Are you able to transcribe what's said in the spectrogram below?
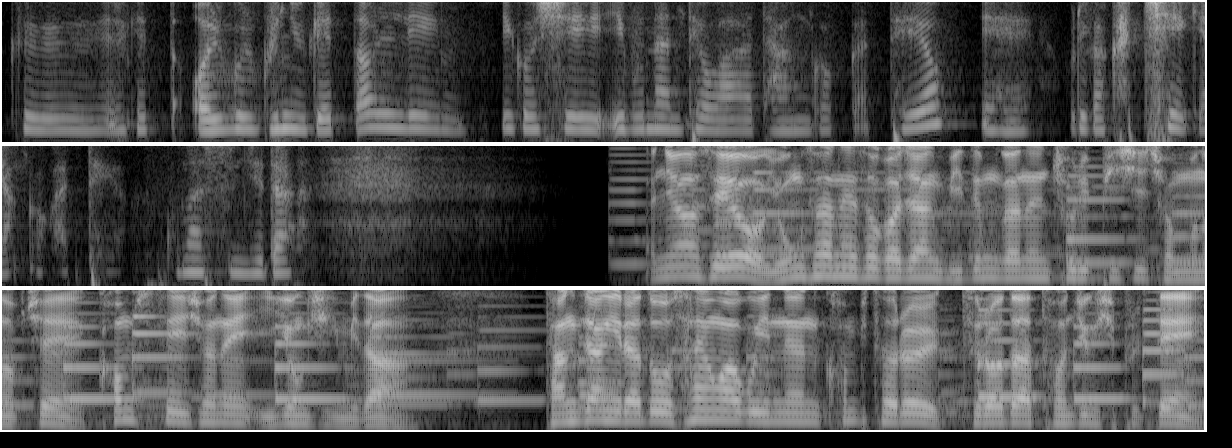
그 이렇게 떠- 얼굴 근육의 떨림, 이것이 이분한테 와 닿은 것 같아요. 예, 우리가 같이 얘기한 것 같아요. 고맙습니다. 안녕하세요. 용산에서 가장 믿음 가는 조립 PC 전문 업체 컴스테이션의 이경식입니다. 당장이라도 사용하고 있는 컴퓨터를 들어다 던지고 싶을 때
